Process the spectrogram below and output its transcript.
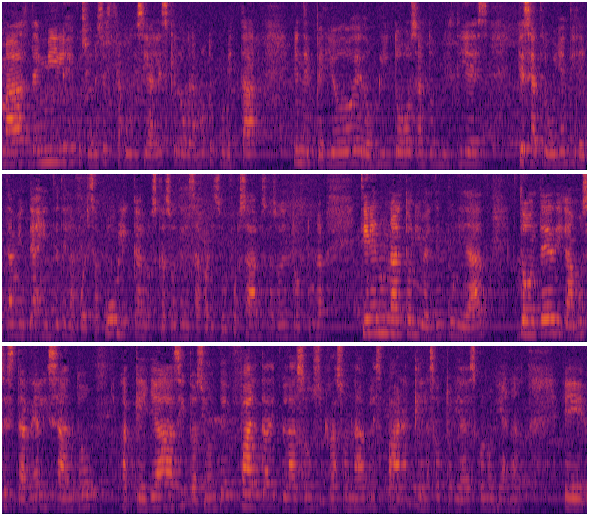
más de mil ejecuciones extrajudiciales que logramos documentar en el periodo de 2002 al 2010 que se atribuyen directamente a agentes de la fuerza pública, los casos de desaparición forzada, los casos de tortura, tienen un alto nivel de impunidad donde digamos se está realizando aquella situación de falta de plazos razonables para que las autoridades colombianas eh,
